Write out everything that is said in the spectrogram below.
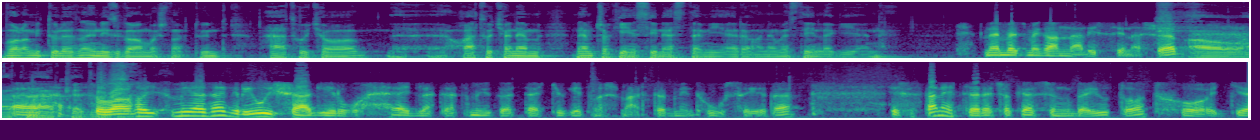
valamitől ez nagyon izgalmasnak tűnt, hát hogyha, hát, hogyha nem, nem csak én színeztem ilyenre, hanem ez tényleg ilyen. Nem, ez még annál is színesebb. Oh, hát uh, szóval, hogy mi az EGRI újságíró egyletet működtetjük itt most már több mint húsz éve, és aztán egyszerre csak eszünkbe jutott, hogy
